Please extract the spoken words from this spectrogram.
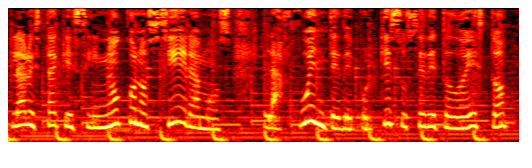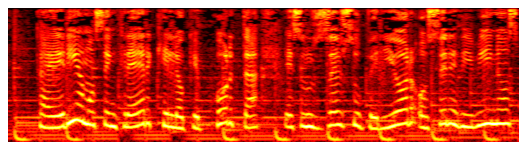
Claro está que si no conociéramos la fuente de por qué sucede todo esto, caeríamos en creer que lo que porta es un ser superior o seres divinos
